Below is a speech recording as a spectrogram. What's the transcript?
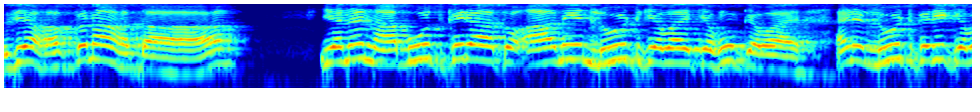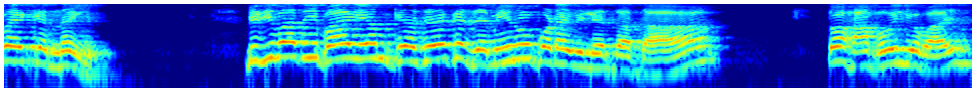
જે હકના હતા, એને નાબૂદ કર્યા તો આની લૂંટ કહેવાય કે શું કહેવાય? એને લૂંટ કરી કહેવાય કે નહીં? બીજી વાત એ ભાઈ એમ કહે છે કે જમીનું પડાવી લેતા હતા. તો હા બોલ્યો ભાઈ.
